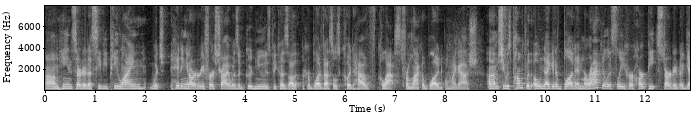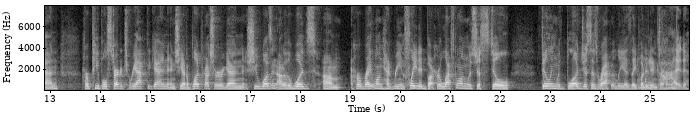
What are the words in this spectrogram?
Um, he inserted a CVP line, which hitting an artery first try was a good news because uh, her blood vessels could have collapsed from lack of blood. oh my gosh. Um, she was pumped with O negative blood, and miraculously, her heartbeat started again. Her people started to react again, and she had a blood pressure again. She wasn't out of the woods. Um, her right lung had reinflated, but her left lung was just still filling with blood just as rapidly as they put Oh it into her. god.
